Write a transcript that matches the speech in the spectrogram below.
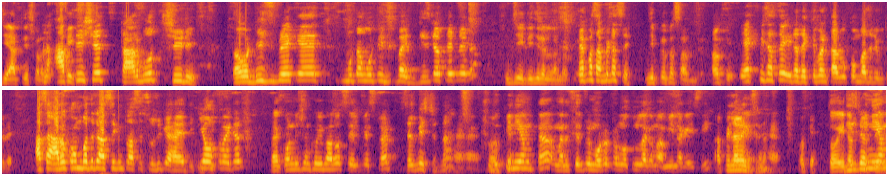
জি আটত্রিশ করা মানে যাবে। 38 এর টার্বো 3D তারপর ডিস্ক ব্রেকে মোটামুটি ভাই ডিজিটাল প্লেট না এটা? জি ডিজিটাল নাম্বার পেপার সাবমিট আছে? জি পেপার ওকে এক পিস আছে এটা দেখতে পারেন টার্বো কম বাজেটের ভিতরে। আচ্ছা আরও কম বাজেটে আছে কিন্তু আছে সুজুকি হায়াতি কি অবস্থা ভাই এটার? ভাই কন্ডিশন খুবই ভালো সেলফ স্টার্ট সেলফ স্টার্ট না? হ্যাঁ হ্যাঁ শুধু প্রিমিয়ামটা মানে সেলফের মোটরটা নতুন লাগানো আমি লাগাইছি। আপনি লাগাইছেন না? হ্যাঁ ওকে তো এটা প্রিমিয়াম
